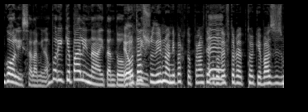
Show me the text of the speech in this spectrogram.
γκολ η Σαλαμίνα. Μπορεί και πάλι να ήταν το. Ε, όταν σου δίνουν ανύπαρκτο πράγμα ε, από το δεύτερο λεπτό και βάζεις.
